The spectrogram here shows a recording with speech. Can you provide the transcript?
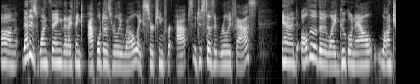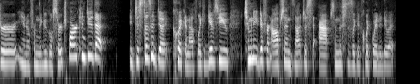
Um, that is one thing that I think Apple does really well, like searching for apps. It just does it really fast. And although the like Google Now launcher, you know, from the Google search bar can do that, it just doesn't do it quick enough. Like it gives you too many different options, not just the apps. And this is like a quick way to do it.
